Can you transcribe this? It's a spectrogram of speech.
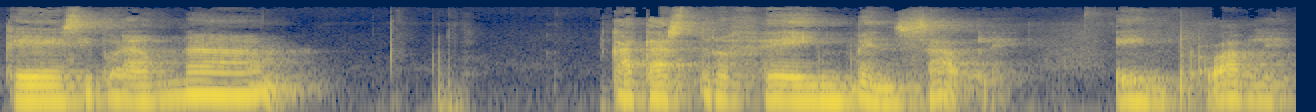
que si por alguna catástrofe impensable e improbable,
